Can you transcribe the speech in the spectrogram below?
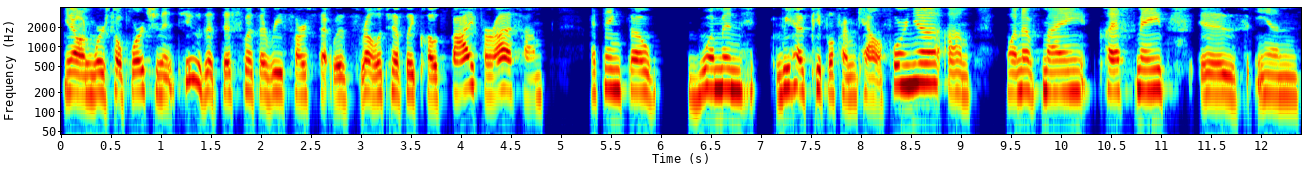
you know, and we're so fortunate too that this was a resource that was relatively close by for us. Um, I think the woman, we had people from California. Um, one of my classmates is in,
